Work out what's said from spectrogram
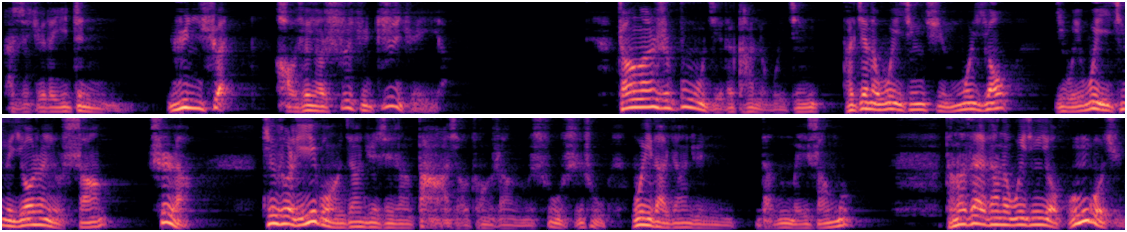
他只觉得一阵晕眩。好像要失去知觉一样。张安是不解地看着卫青，他见到卫青去摸腰，以为卫青的腰上有伤。是啊，听说李广将军身上大小创伤数十处，魏大将军能没伤吗？等他再看到卫青要昏过去，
